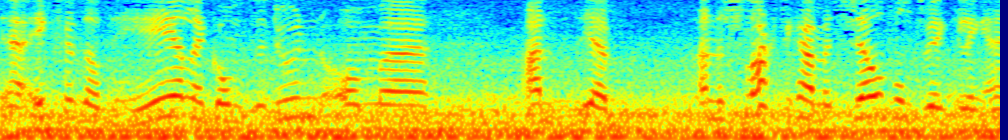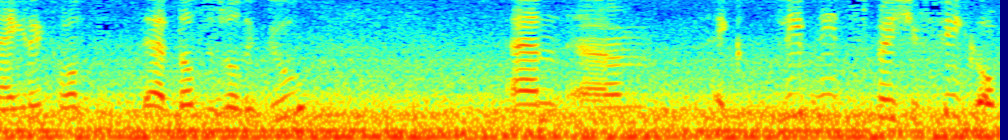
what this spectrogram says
ja, ik vind dat heerlijk om te doen, om uh, aan, ja, aan de slag te gaan met zelfontwikkeling eigenlijk, want ja, dat is wat ik doe. En um, ik liep niet specifiek op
